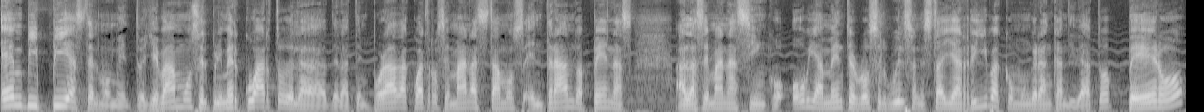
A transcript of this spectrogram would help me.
MVP hasta el momento. Llevamos el primer cuarto de la, de la temporada, cuatro semanas, estamos entrando apenas a la semana 5. Obviamente Russell Wilson está allá arriba como un gran candidato, pero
